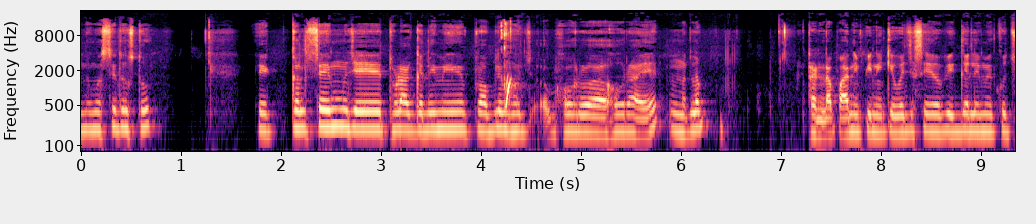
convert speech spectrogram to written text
नमस्ते दोस्तों। एक कल से मुझे थोड़ा गले में प्रॉब्लम हो हो रहा हो रहा है। मतलब ठंडा पानी पीने की वजह से अभी गले में कुछ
